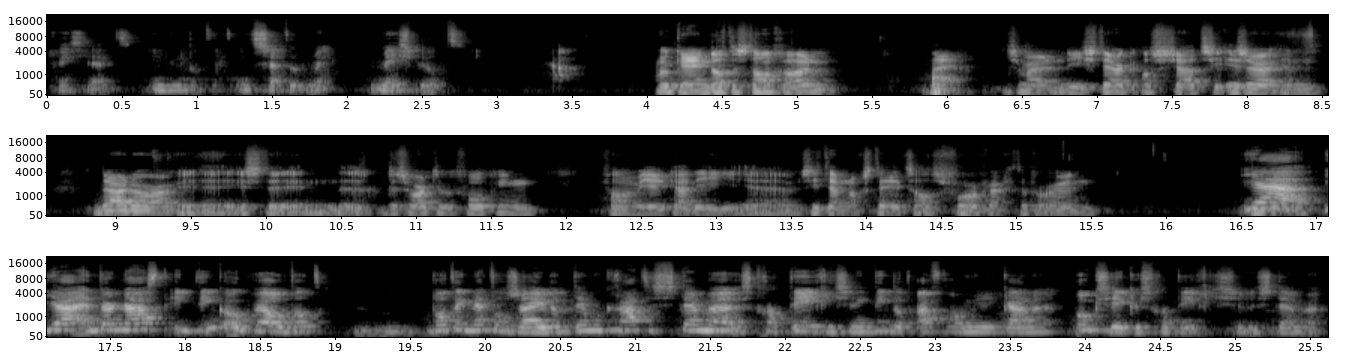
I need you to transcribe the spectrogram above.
president. Ik denk dat het ontzettend mee- meespeelt. Oké, en dat is dan gewoon, nou ja, zeg maar, die sterke associatie is er. En daardoor eh, is de, de, de zwarte bevolking van Amerika, die eh, ziet hem nog steeds als voorvechter voor hun. Ja, ja, en daarnaast, ik denk ook wel dat, wat ik net al zei, dat democraten stemmen strategisch. En ik denk dat Afro-Amerikanen ook zeker strategisch zullen stemmen.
